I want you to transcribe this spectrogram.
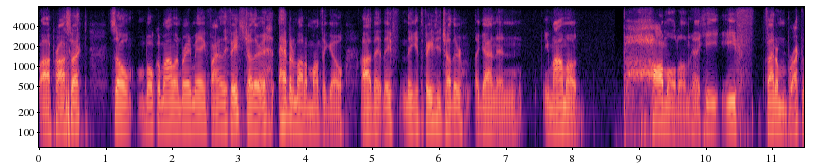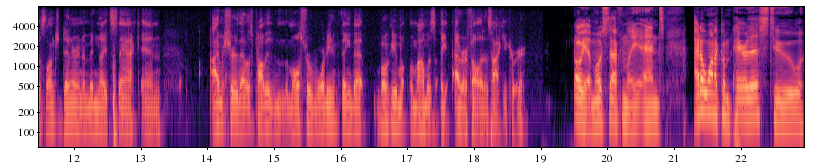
uh, prospect. So Boko Imama and Brandon Manning finally face each other. It happened about a month ago. Uh, they, they they get to face each other again, and Imama pummeled him. Like he he fed him breakfast, lunch, dinner, and a midnight snack, and I'm sure that was probably the most rewarding thing that Imama's like ever felt in his hockey career. Oh yeah, most definitely. And I don't want to compare this to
